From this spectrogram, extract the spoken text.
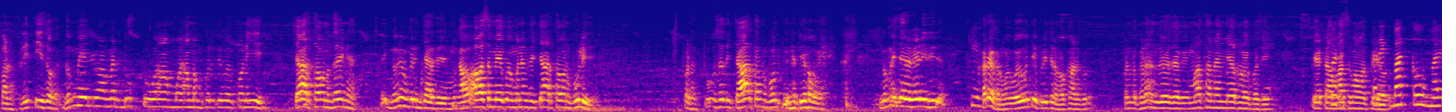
પણ પ્રીતિ જો ગમે એટલું આમ મને દુખતું આમ આમ આમ કરતી હોય પણ એ ચાર થવાનું થાય ને એ ગમે એમ કરીને ચાર થઈ જાય. આવા સમયે કોઈ મને ચાર થવાનું ભૂલી જાય. પણ તું સુધી ચાર થવાનું ભૂલતી નથી હવે ગમે ત્યારે રેડી થઈ જાય? ખરેખર હું એવું હતી પ્રીતિને વખાણ કરું. પણ મેં ઘણા જોયા છે કે માથાના મેર નો હોય પછી. પેટા માસમાં પણ એક પીડા વાત કહું મારે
